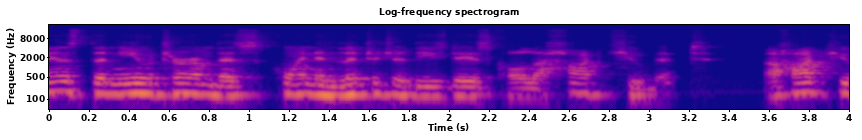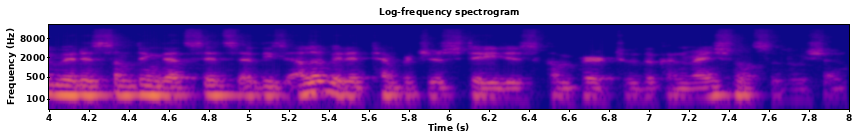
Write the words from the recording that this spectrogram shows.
Hence the new term that's coined in literature these days called a hot qubit. A hot qubit is something that sits at these elevated temperature stages compared to the conventional solution.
